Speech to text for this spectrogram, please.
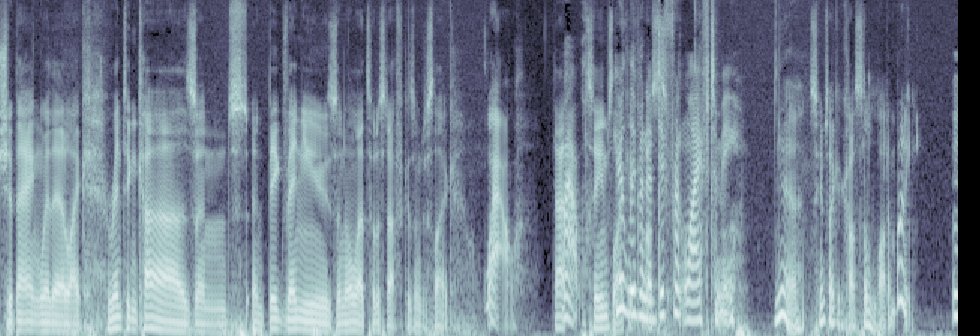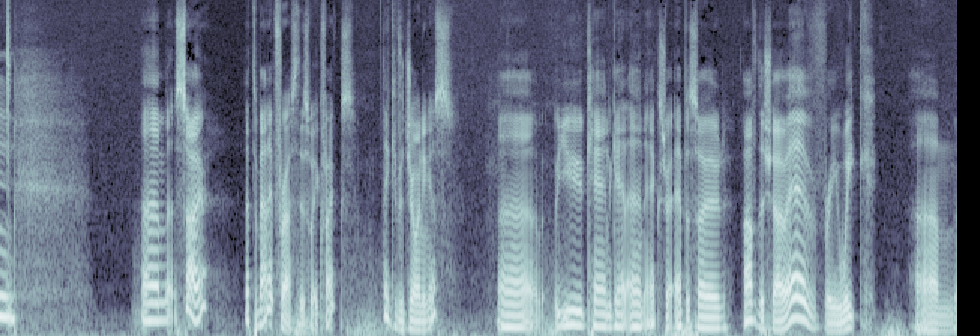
shebang where they're like renting cars and and big venues and all that sort of stuff because I'm just like, wow, that wow, seems like you're living a different life to me. Yeah, seems like it costs a lot of money. Mm. Um, so that's about it for us this week, folks. Thank you for joining us. Uh, you can get an extra episode of the show every week. Um,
